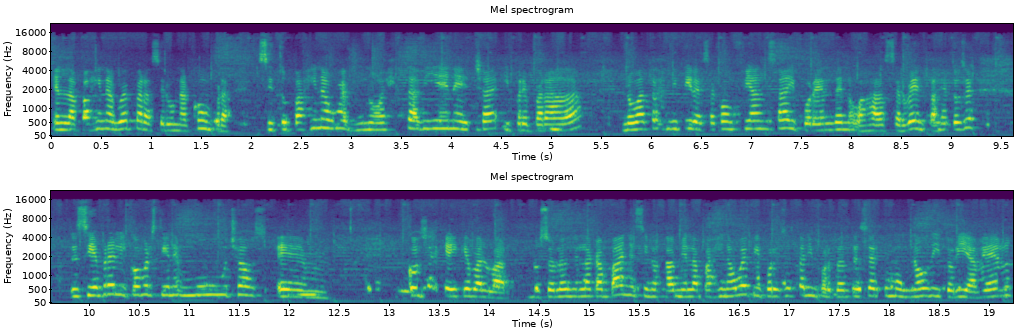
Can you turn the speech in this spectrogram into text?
en la página web para hacer una compra. Si tu página web no está bien hecha y preparada, no va a transmitir esa confianza y por ende no vas a hacer ventas. Entonces, siempre el e-commerce tiene muchas em, cosas que hay que evaluar, no solo en la campaña, sino también en la página web y por eso es tan importante hacer como una auditoría, ver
